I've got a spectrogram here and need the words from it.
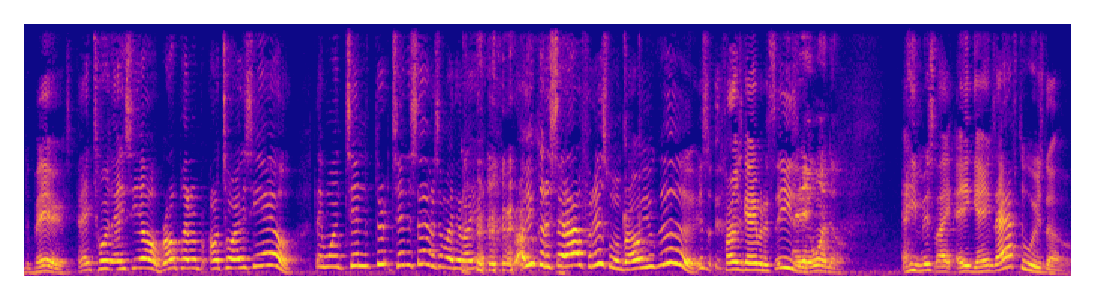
the Bears, and they tore his ACL. Bro, played on, on tore ACL. They won 10 to, 3, 10 to 7, something like that. Like, bro, you could have set out for this one, bro. You good. It's the first game of the season. And they won though. And he missed like eight games afterwards, though.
